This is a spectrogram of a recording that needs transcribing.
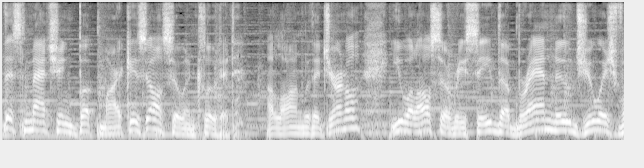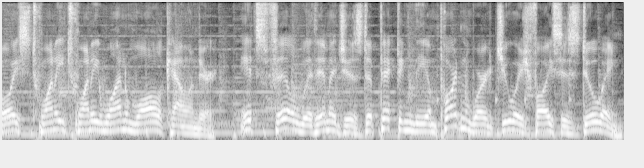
This matching bookmark is also included. Along with the journal, you will also receive the brand new Jewish Voice 2021 wall calendar. It's filled with images depicting the important work Jewish Voice is doing,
